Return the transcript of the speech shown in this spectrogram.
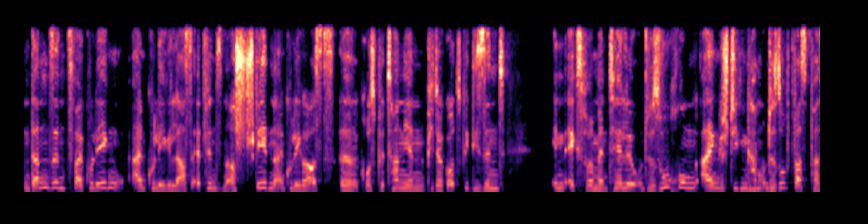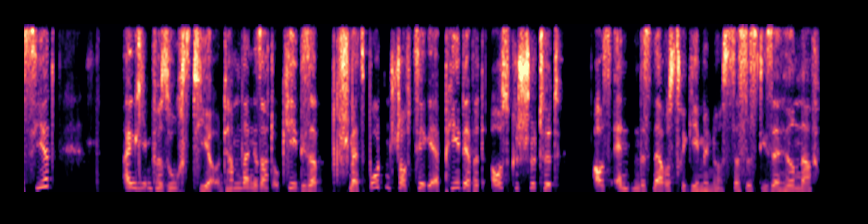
Und dann sind zwei Kollegen, ein Kollege Lars Edvinson aus Schweden, ein Kollege aus äh, Großbritannien, Peter Gotsky, die sind in experimentelle Untersuchungen eingestiegen, haben untersucht, was passiert, eigentlich im Versuchstier und haben dann gesagt, okay, dieser Schmerzbotenstoff CGRP, der wird ausgeschüttet aus Enden des Nervus trigeminus. Das ist dieser Hirnnerv,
